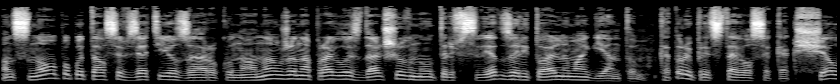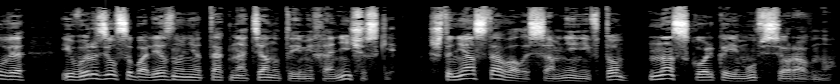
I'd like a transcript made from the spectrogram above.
он снова попытался взять ее за руку, но она уже направилась дальше внутрь, вслед за ритуальным агентом, который представился как Щелве и выразил соболезнования так натянуто и механически, что не оставалось сомнений в том, насколько ему все равно.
